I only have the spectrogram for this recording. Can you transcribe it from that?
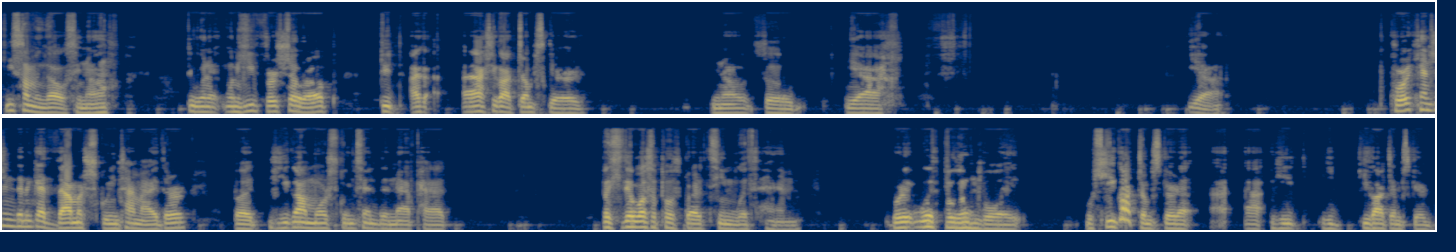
he's something else, you know. Dude, when it, when he first showed up, dude, I I actually got jump scared, you know. So yeah, yeah. Cory Kenshin didn't get that much screen time either, but he got more screen time than MatPat. But there was a post credit scene with him, with, Balloon Boy. He got jump scared at, at, at he, he he got jump scared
